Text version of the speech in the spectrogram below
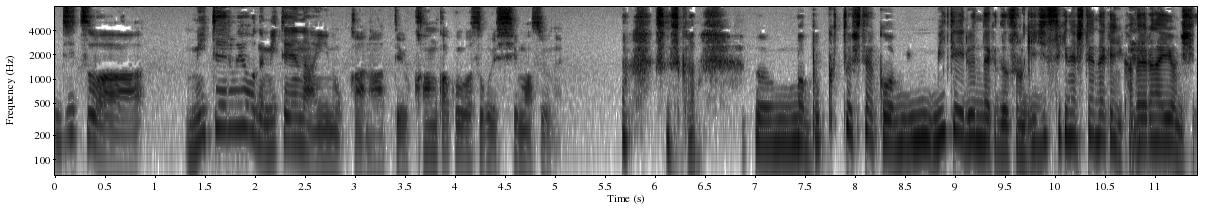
実は、見てるようで見てないのかなっていう感覚がすごいしますよね。そうですか。うんまあ、僕としてはこう、見ているんだけど、その技術的な視点だけに偏らないようにし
